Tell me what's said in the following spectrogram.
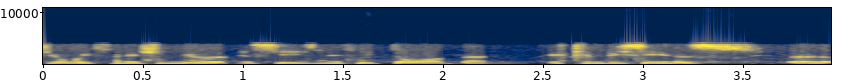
sure we finish in Europe this season. If we don't, then it can be seen as uh,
